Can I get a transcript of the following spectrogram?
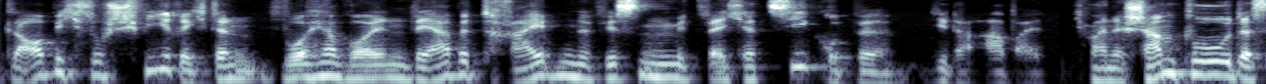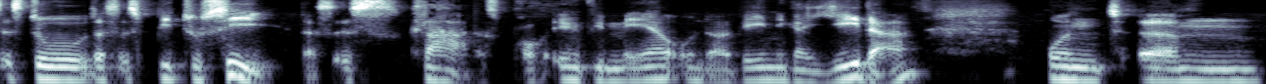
glaube ich, so schwierig. Denn woher wollen Werbetreibende wissen, mit welcher Zielgruppe die da arbeiten? Ich meine, Shampoo, das ist du, das ist B2C. Das ist klar. Das braucht irgendwie mehr oder weniger jeder. Und ähm,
